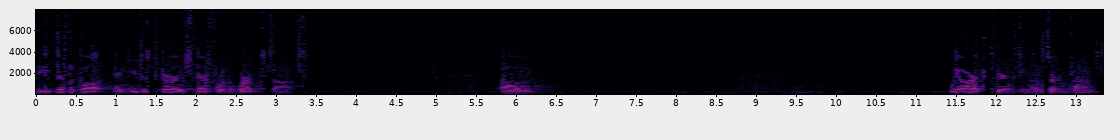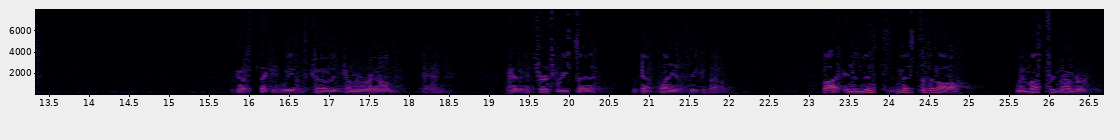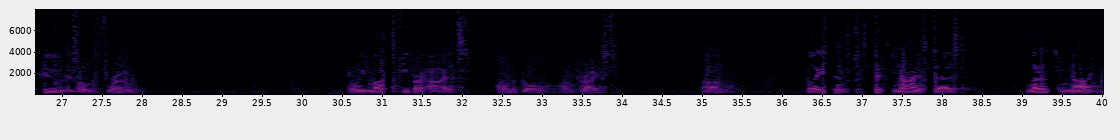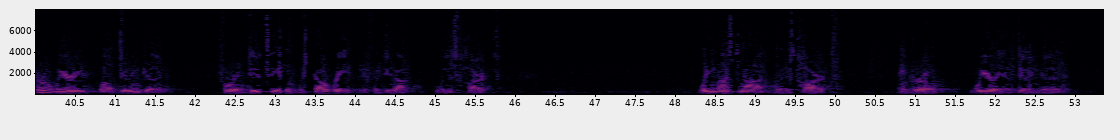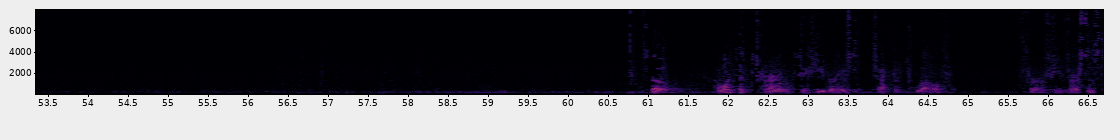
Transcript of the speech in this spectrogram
be difficult and you discourage, therefore the work stops. Um, we are experiencing uncertain times. We've got a second wave of COVID coming around, and we're having a church reset. We've got plenty to think about. But in the midst, midst of it all, we must remember who is on the throne, and we must keep our eyes on the goal, on Christ. Um, Galatians 6 9 says, Let us not grow weary while doing good, for in due season we shall reap if we do not lose heart. We must not lose heart and grow weary of doing good. So, I want to turn to Hebrews chapter 12 for a few verses.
